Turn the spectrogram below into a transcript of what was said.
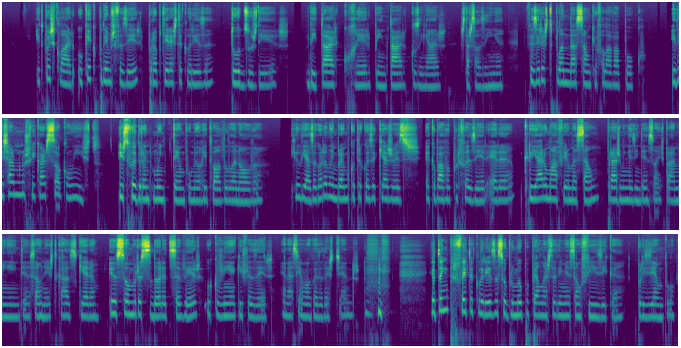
E depois, claro, o que é que podemos fazer para obter esta clareza todos os dias? Meditar, correr, pintar, cozinhar estar sozinha, fazer este plano de ação que eu falava há pouco e deixar-me-nos ficar só com isto. Isto foi durante muito tempo o meu ritual de lua nova. E aliás, agora lembrei-me que outra coisa que às vezes acabava por fazer era criar uma afirmação para as minhas intenções, para a minha intenção neste caso, que era eu sou merecedora de saber o que vim aqui fazer. Era assim uma coisa deste género. eu tenho perfeita clareza sobre o meu papel nesta dimensão física. Por exemplo,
